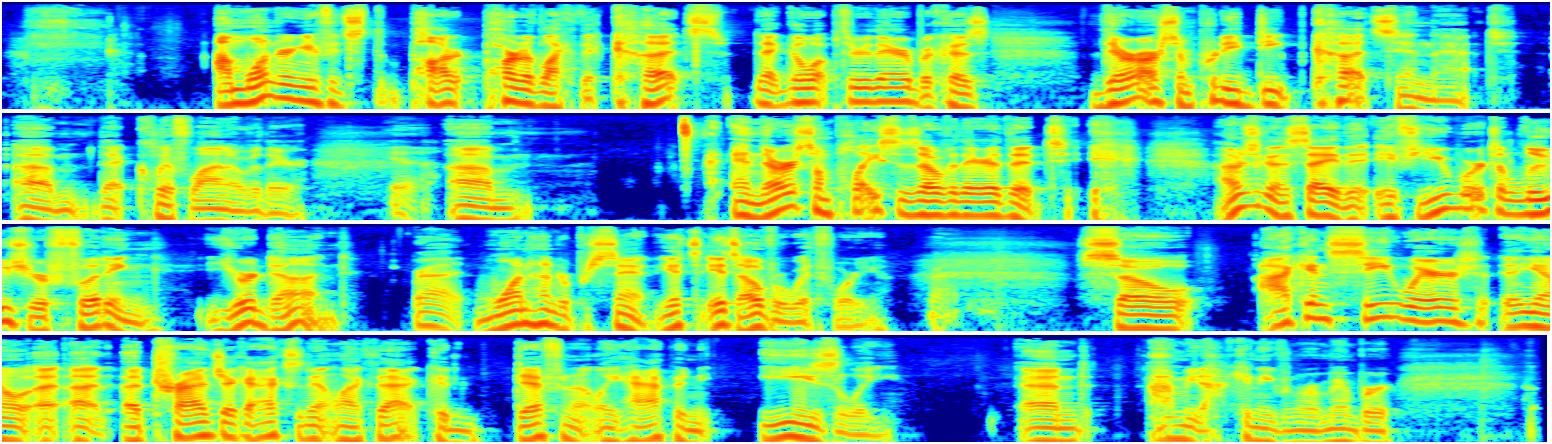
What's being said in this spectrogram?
I'm wondering if it's part part of like the cuts that go up through there because there are some pretty deep cuts in that um, that cliff line over there, Yeah. and there are some places over there that I'm just going to say that if you were to lose your footing, you're done, right. 100. percent It's it's over with for you. Right. So I can see where you know a, a, a tragic accident like that could definitely happen easily, and I mean I can even remember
